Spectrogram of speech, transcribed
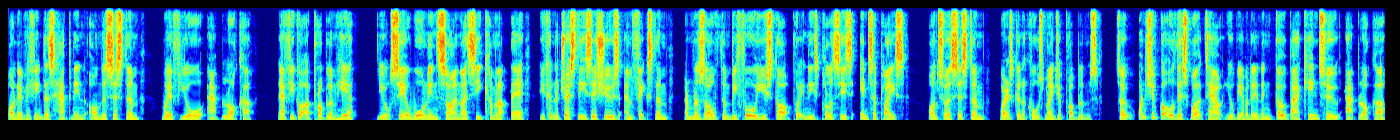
on everything that's happening on the system with your App Locker. Now, if you've got a problem here, you'll see a warning sign I see coming up there. You can address these issues and fix them and resolve them before you start putting these policies into place onto a system where it's going to cause major problems. So once you've got all this worked out, you'll be able to then go back into AppLocker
